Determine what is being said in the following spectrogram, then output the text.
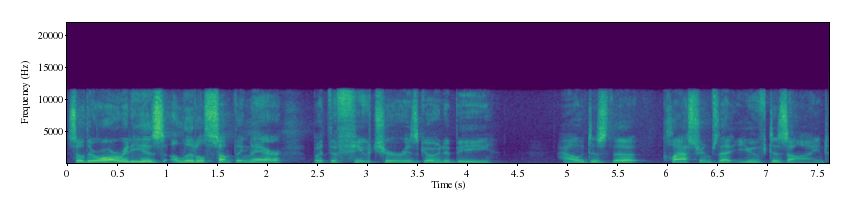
So there already is a little something there, but the future is going to be how does the classrooms that you've designed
